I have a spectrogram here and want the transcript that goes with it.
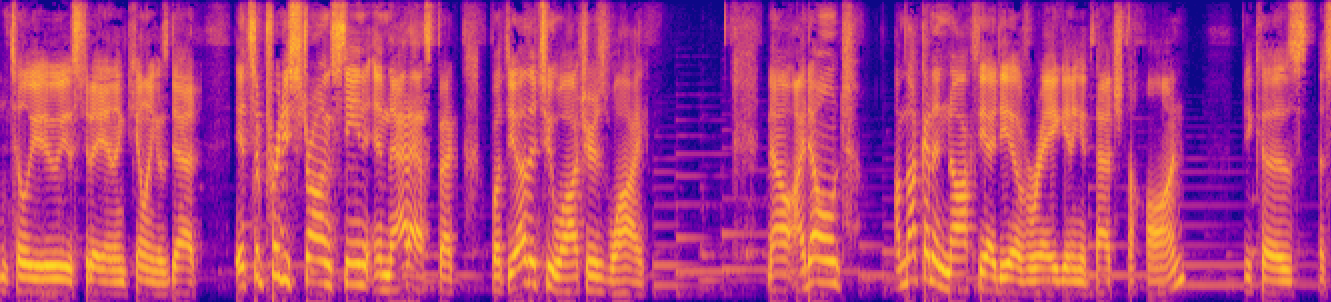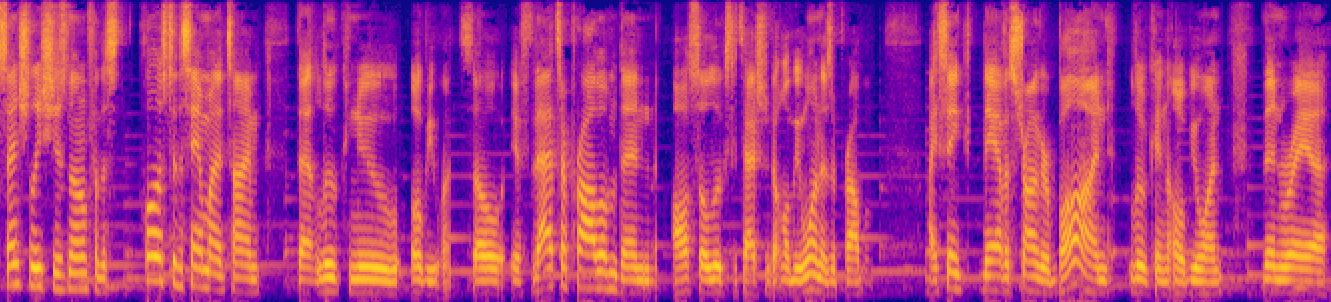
until he is today and then killing his dad. It's a pretty strong scene in that aspect, but the other two watchers, why? Now, I don't. I'm not going to knock the idea of Rey getting attached to Han because essentially she's known for this close to the same amount of time that Luke knew Obi Wan. So if that's a problem, then also Luke's attachment to Obi Wan is a problem. I think they have a stronger bond, Luke and Obi Wan, than Raya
